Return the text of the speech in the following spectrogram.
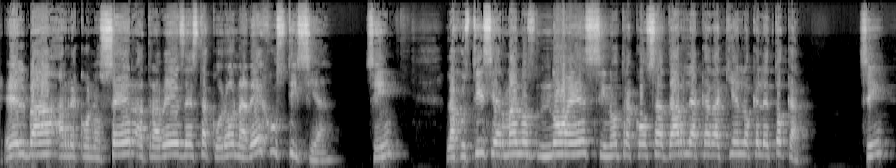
Él va a reconocer a través de esta corona de justicia, ¿sí? La justicia, hermanos, no es sino otra cosa darle a cada quien lo que le toca, ¿sí?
